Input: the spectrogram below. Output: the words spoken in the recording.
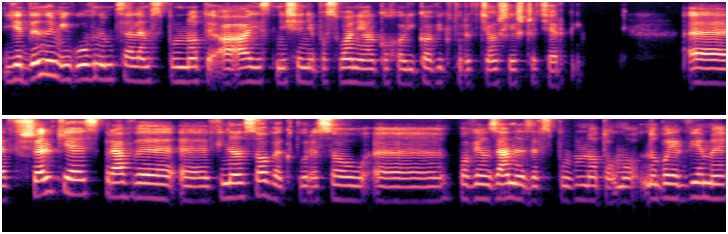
jedynym i głównym celem wspólnoty AA jest niesienie posłania alkoholikowi, który wciąż jeszcze cierpi. E, Wszelkie sprawy e, finansowe, które są e, powiązane ze wspólnotą, no bo jak wiemy,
